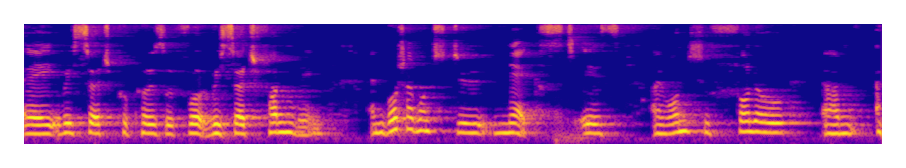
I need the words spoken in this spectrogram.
a research proposal for research funding. And what I want to do next is I want to follow um, a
